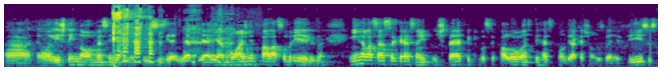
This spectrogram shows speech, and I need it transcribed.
Ah, é uma lista enorme assim, de benefícios e, é, e, é, e, é, bom a gente falar sobre eles. Né? Em relação a essa questão estética que você falou, antes de responder a questão dos benefícios,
